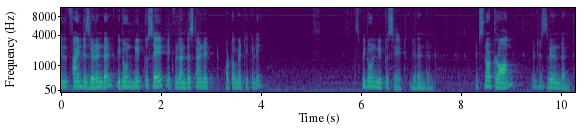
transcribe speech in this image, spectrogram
will find is redundant we do not need to say it it will understand it automatically we do not need to say it redundant. It is not wrong, but it is redundant.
